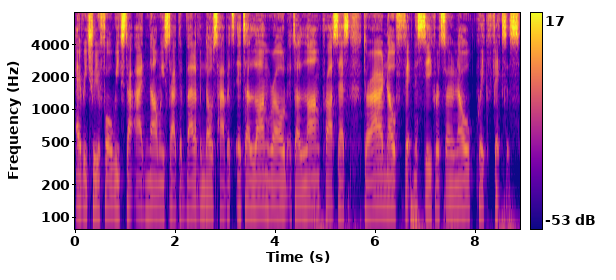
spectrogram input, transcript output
every three or four weeks start adding on when you start developing those habits. It's a long road, it's a long process. There are no fitness secrets, there are no quick fixes.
